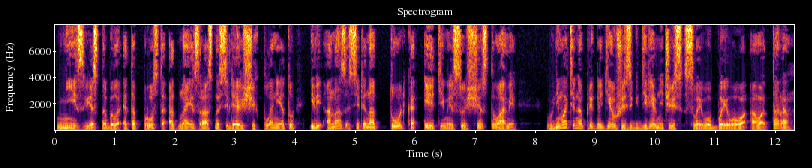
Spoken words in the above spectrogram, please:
Неизвестно было, это просто одна из рас, населяющих планету, или она заселена только этими существами. Внимательно приглядевшись к деревне через своего боевого аватара,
